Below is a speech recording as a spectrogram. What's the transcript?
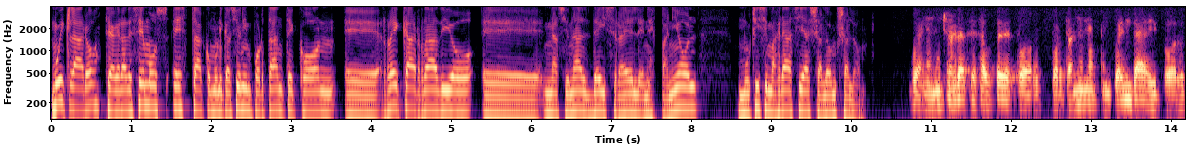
Muy claro, te agradecemos esta comunicación importante con eh, RECA, Radio eh, Nacional de Israel en español. Muchísimas gracias, shalom, shalom. Bueno, muchas gracias a ustedes por, por tenernos en cuenta y por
